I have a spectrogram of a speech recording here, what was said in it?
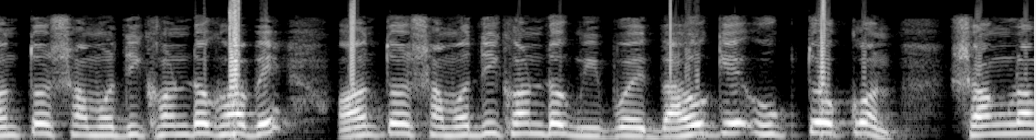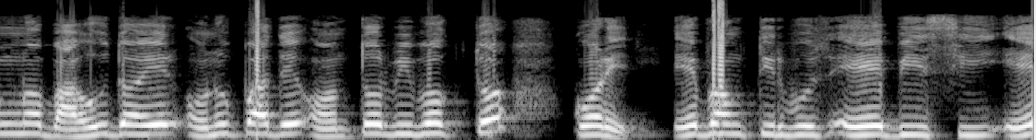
অন্তঃ সমদ্বিখণ্ডক হবে। অন্তঃ সমদ্বিখণ্ডক বিপরীত বাহুকে উক্ত কোণ সংলগ্ন বাহুদ্বয়ের অনুপাতে অন্তর্বিভক্ত করে এবং ত্রিভুজ এ বি সি এ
